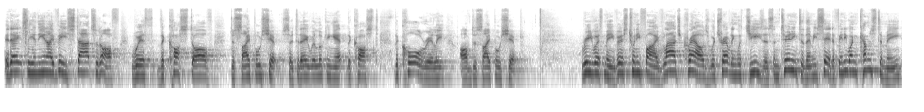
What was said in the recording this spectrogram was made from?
It actually, in the NIV, starts it off with the cost of discipleship. So today we're looking at the cost, the call really, of discipleship. Read with me, verse 25. Large crowds were traveling with Jesus, and turning to them, he said, If anyone comes to me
